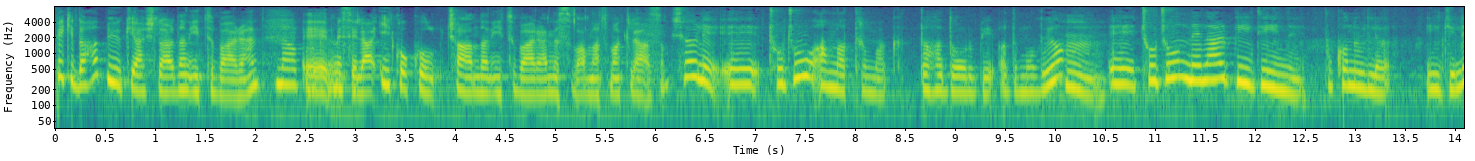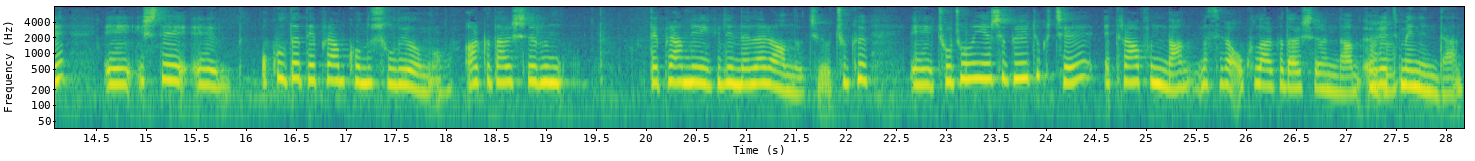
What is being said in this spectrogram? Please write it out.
Peki daha büyük yaşlardan itibaren e, mesela ilkokul çağından itibaren nasıl anlatmak lazım? Şöyle e, çocuğu anlattırmak daha doğru bir adım oluyor. E, çocuğun neler bildiğini bu konuyla ilgili e, işte e, okulda deprem konuşuluyor mu? Arkadaşların depremle ilgili neler anlatıyor? Çünkü e, çocuğun yaşı büyüdükçe etrafından mesela okul arkadaşlarından, öğretmeninden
